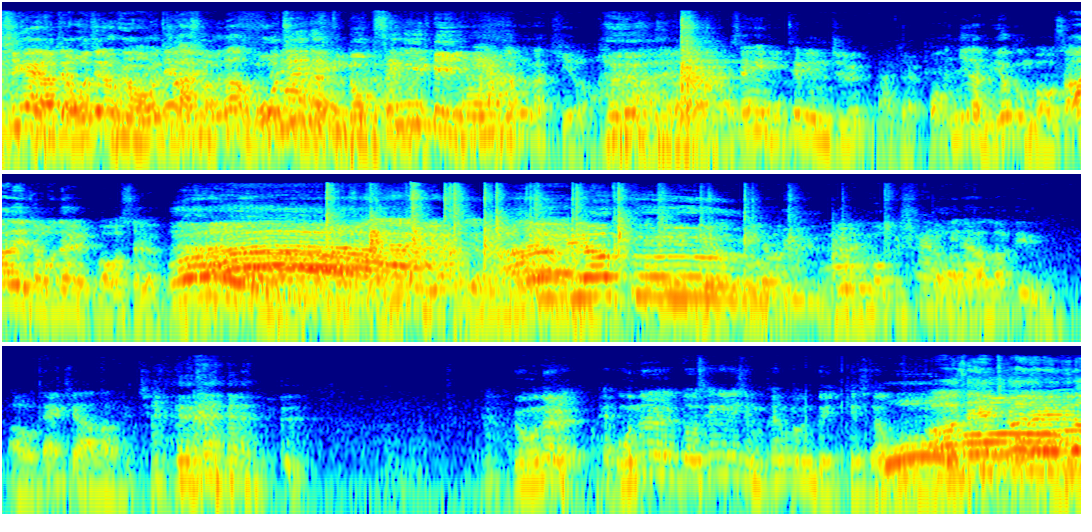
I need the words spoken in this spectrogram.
시간이 갑자기 어제라고 아, 어제가 아니구나. 어제는 너 생일이 이 하루가 길어. 생일 이틀인 줄. 맞아요 현진아 미역국 먹었어? 아네 저 오늘 먹었어요. 아, 미역국이 아, 미역국 미역국 먹고 싶다. I love you. Oh, thank you. I love you too. 그리고 오늘 팬- 오늘도 생일이신 팬분도 계시다고. 오. 어, 생일 축하드립니다.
